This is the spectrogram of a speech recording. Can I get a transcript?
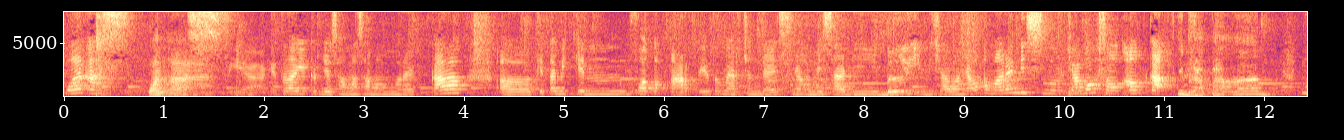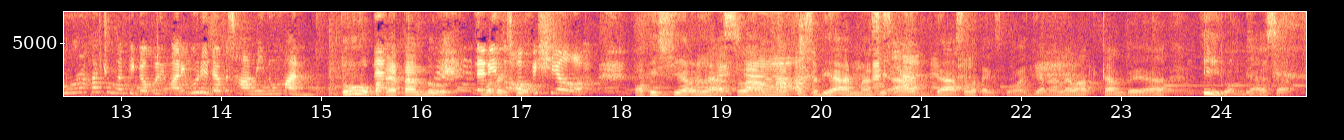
One Us. One Us. Iya, kita lagi kerja sama sama mereka. Eh, kita bikin photocard itu merchandise yang bisa dibeli di cabang-cabang. Kemarin di seluruh cabang sold out kak. Ini berapaan? Murah kan cuma 35.000 udah dapet sama minuman. Tuh, Dan- paketan tuh. Dan Sobat itu Expo. official loh. Official ya, Official. selama persediaan masih, Masih ada, ada. Sobat Expo. Jangan lewatkan tuh ya. Ih, luar biasa.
